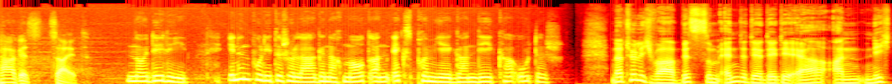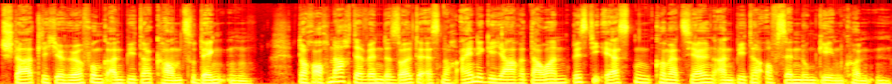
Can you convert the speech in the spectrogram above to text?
Tageszeit. Neu-Delhi. Innenpolitische Lage nach Mord an Ex-Premier Gandhi chaotisch. Natürlich war bis zum Ende der DDR an nichtstaatliche Hörfunkanbieter kaum zu denken. Doch auch nach der Wende sollte es noch einige Jahre dauern, bis die ersten kommerziellen Anbieter auf Sendung gehen konnten.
